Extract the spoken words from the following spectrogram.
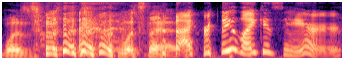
Was what's that? I really like his hair.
